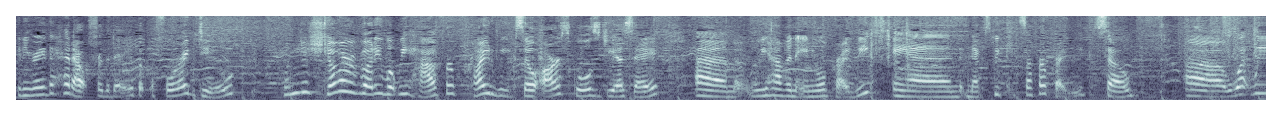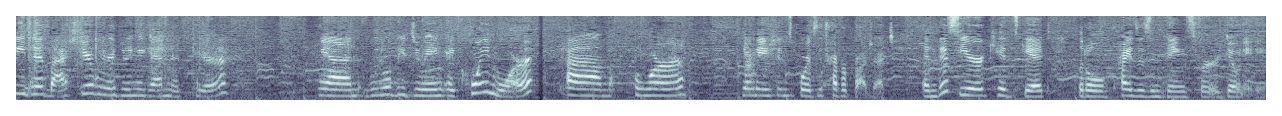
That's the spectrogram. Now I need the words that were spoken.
getting ready to head out for the day. But before I do, I wanted to show everybody what we have for Pride Week. So our school's GSA, um, we have an annual Pride Week, and next week kicks off our Pride Week. So uh, what we did last year, we are doing again this year, and we will be doing a coin war um, for donations towards the Trevor Project. And this year, kids get little prizes and things for donating.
